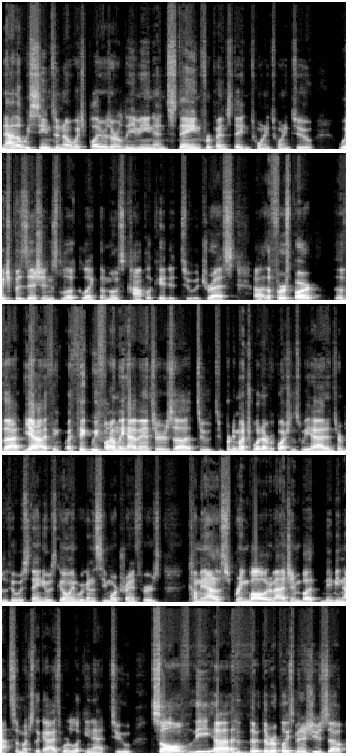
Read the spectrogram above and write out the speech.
now that we seem to know which players are leaving and staying for Penn State in 2022, which positions look like the most complicated to address? Uh, the first part of that, yeah, I think I think we finally have answers uh, to to pretty much whatever questions we had in terms of who was staying, who was going. We're going to see more transfers coming out of spring ball, I would imagine, but maybe not so much the guys we're looking at to solve the uh, the, the replacement issues. So,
